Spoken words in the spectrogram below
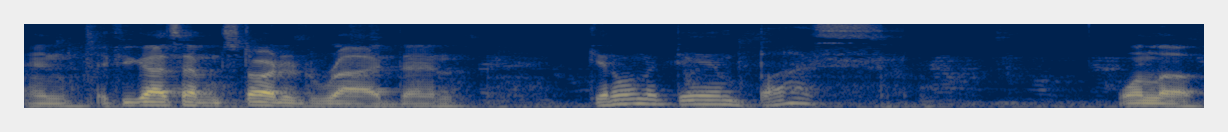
And if you guys haven't started the ride, then get on the damn bus. One love.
